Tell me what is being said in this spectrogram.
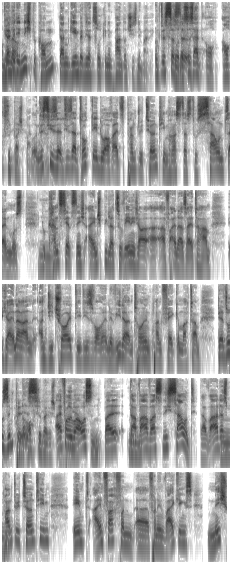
Und genau. wenn wir genau. den nicht bekommen, dann gehen wir wieder zurück in den Punt und schießen den Ball weg. Und ist das, so, das ist halt auch, auch super spannend. Und ist dieser, dieser Druck, den du auch als Punt-Return-Team hast, dass du Sound sein musst. Du mhm. kannst jetzt nicht einen Spieler zu wenig auf einer Seite haben. Ich erinnere an, an Detroit, die dieses Wochenende wieder einen tollen Punt-Fake gemacht haben, der so simpel ist. Einfach über ja. außen, weil mhm. da war was nicht Sound. Da war das mhm. Punt-Return-Team eben einfach von, äh, von den Vikings nicht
